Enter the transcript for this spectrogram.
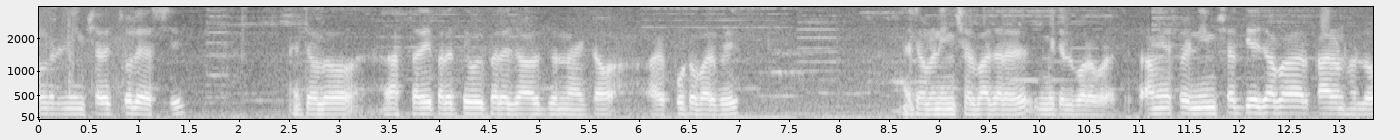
অলরেডি নিমসারে চলে আসছি। এটা হলো রাস্তার এই পারেতে, ওই পারে যাওয়ার জন্য একটা ফুট ওভার ব্রিজ এটা হলো নিমসার বাজারের মিডল বরাবর আছে। তো আমি আসলে নিমসার দিয়ে যাবার কারণ হলো,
